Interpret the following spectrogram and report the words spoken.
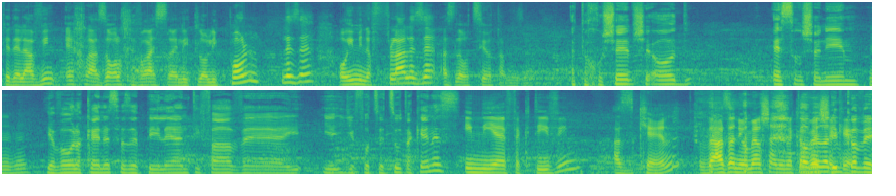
כדי להבין איך לעזור לחברה הישראלית לא ליפול לזה, או אם היא נפלה לזה, אז להוציא אותה מזה. אתה חושב שעוד עשר שנים יבואו לכנס הזה פעילי אנטיפה ויפוצצו את הכנס? אם נהיה אפקטיביים, אז כן, ואז אני אומר שאני אתה מקווה אומר, שכן. אני מקווה.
